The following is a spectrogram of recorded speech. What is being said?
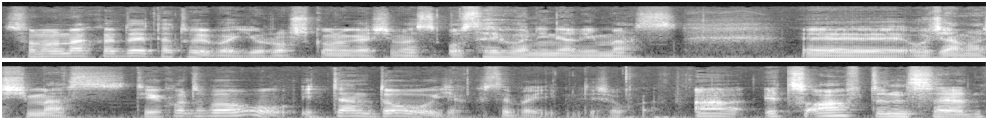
その中で例えば「よろしくお願いします」「お世話になります」えーお邪魔します」という言葉を一旦どう訳せばいいんでしょうか Uh, it's often said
